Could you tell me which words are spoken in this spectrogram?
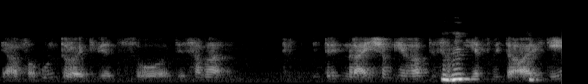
ja, veruntreut wird. So, das haben wir im Dritten Reich schon gehabt, das mhm. haben wir jetzt mit der AfD.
